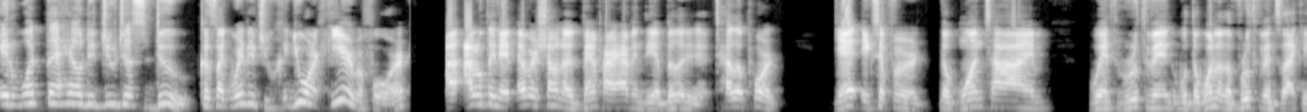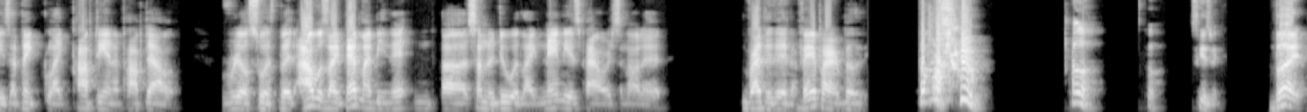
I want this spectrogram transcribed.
And what the hell did you just do? Because like, where did you? You weren't here before. I, I don't think they've ever shown a vampire having the ability to teleport yet, except for the one time with Ruthven with the one of the Ruthven's lackeys. I think like popped in and popped out real swift. But I was like, that might be uh, something to do with like Naenia's powers and all that, rather than a vampire ability. oh, oh, excuse me. But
